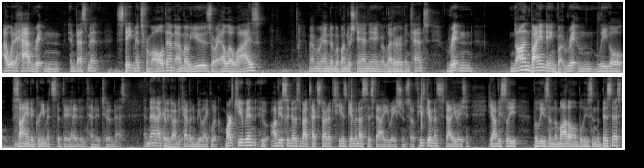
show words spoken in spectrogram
I would have had written investment statements from all of them, MOUs or LOIs, memorandum of understanding or letter of intent, written non-binding but written legal signed agreements that they had intended to invest. And then I could have gone to Kevin and be like, look, Mark Cuban, who obviously knows about tech startups, he has given us this valuation. So if he's given us this valuation, he obviously believes in the model and believes in the business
